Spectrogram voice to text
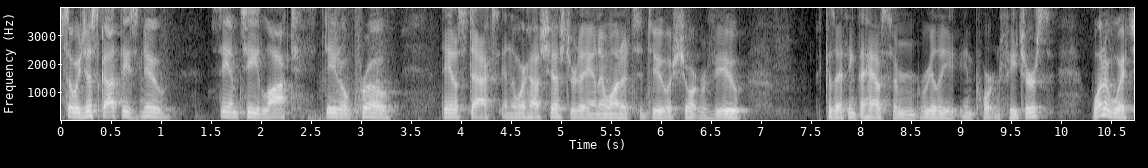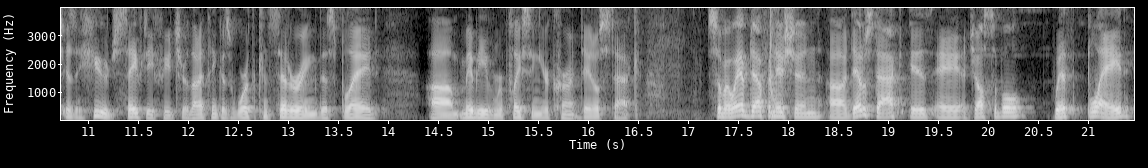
So we just got these new CMT locked Dado Pro dado stacks in the warehouse yesterday and I wanted to do a short review because I think they have some really important features. One of which is a huge safety feature that I think is worth considering this blade, um, maybe even replacing your current dado stack. So by way of definition, uh, dado stack is a adjustable width blade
